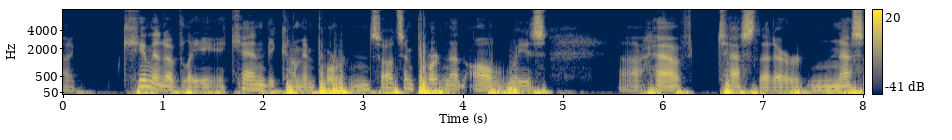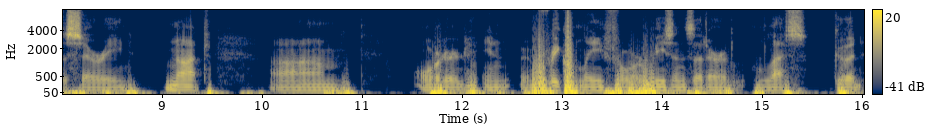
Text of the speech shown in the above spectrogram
uh, cumulatively it can become important. So it's important that always uh, have tests that are necessary, not um, ordered in frequently for reasons that are less good.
